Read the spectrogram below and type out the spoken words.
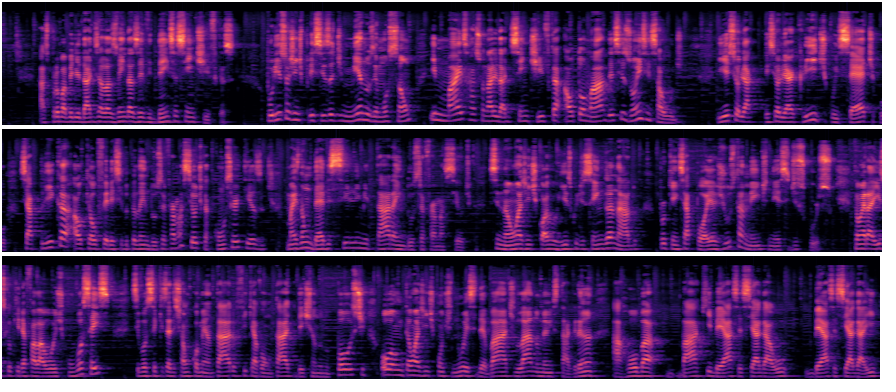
As probabilidades elas vêm das evidências científicas. Por isso a gente precisa de menos emoção e mais racionalidade científica ao tomar decisões em saúde. E esse olhar, esse olhar crítico e cético se aplica ao que é oferecido pela indústria farmacêutica, com certeza, mas não deve se limitar à indústria farmacêutica, senão a gente corre o risco de ser enganado por quem se apoia justamente nesse discurso. Então era isso que eu queria falar hoje com vocês. Se você quiser deixar um comentário, fique à vontade deixando no post, ou então a gente continua esse debate lá no meu Instagram, arroba BACCHU, BACCHI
